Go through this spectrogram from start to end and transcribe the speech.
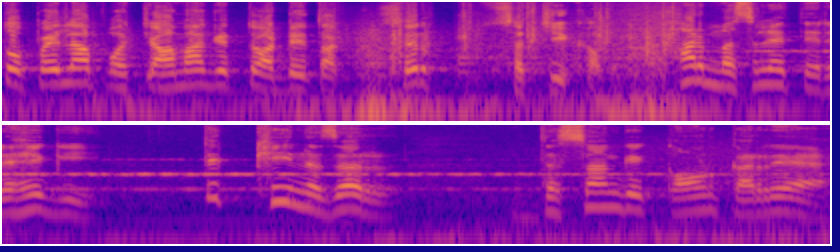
ਤੋਂ ਪਹਿਲਾਂ ਪਹੁੰਚਾਵਾਂਗੇ ਤੁਹਾਡੇ ਤੱਕ ਸਿਰਫ ਸੱਚੀ ਖਬਰ। ਹਰ ਮਸਲੇ ਤੇ ਰਹੇਗੀ ਤਿੱਖੀ ਨਜ਼ਰ। ਦੱਸਾਂਗੇ ਕੌਣ ਕਰ ਰਿਹਾ ਹੈ।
